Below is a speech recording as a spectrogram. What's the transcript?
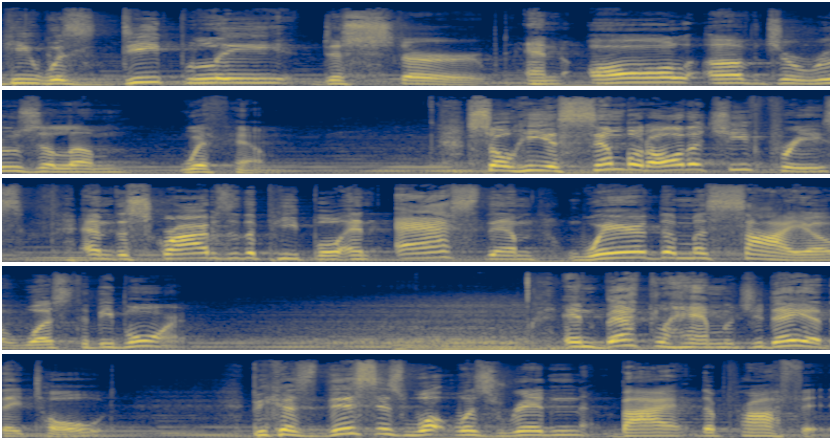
he was deeply disturbed, and all of Jerusalem with him. So he assembled all the chief priests and the scribes of the people and asked them where the Messiah was to be born. In Bethlehem of Judea, they told, because this is what was written by the prophet.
